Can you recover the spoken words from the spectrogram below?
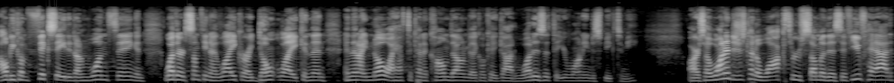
I'll become fixated on one thing and whether it's something i like or i don't like and then and then i know i have to kind of calm down and be like okay god what is it that you're wanting to speak to me all right, so I wanted to just kind of walk through some of this. If you've had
